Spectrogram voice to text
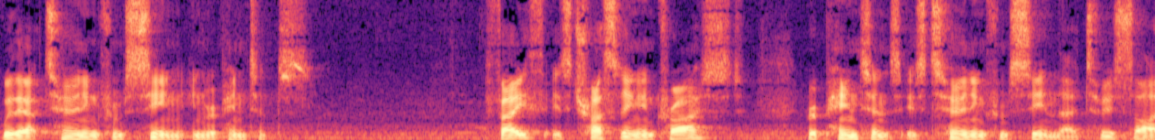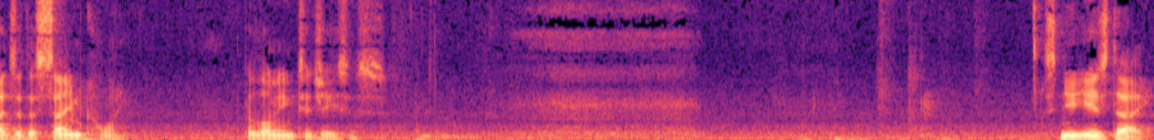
without turning from sin in repentance. Faith is trusting in Christ, repentance is turning from sin. They are two sides of the same coin, belonging to Jesus. New Year's Day.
